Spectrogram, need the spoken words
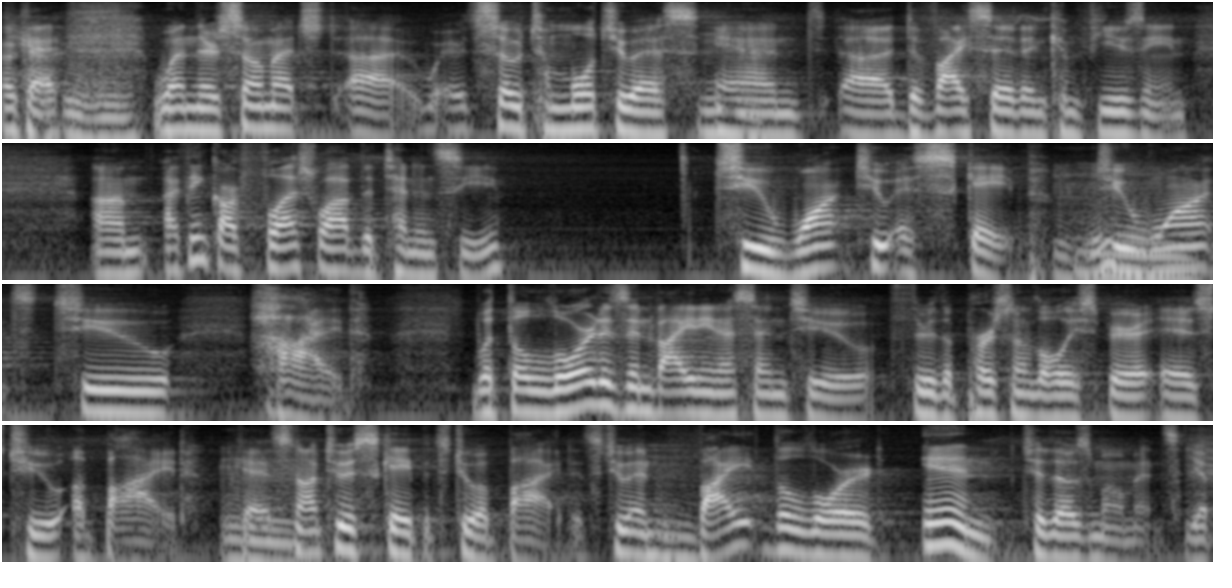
okay, mm-hmm. when there's so much, uh, it's so tumultuous mm-hmm. and uh, divisive and confusing, um, I think our flesh will have the tendency to want to escape, mm-hmm. to want to hide. What the Lord is inviting us into through the person of the Holy Spirit is to abide. Okay, mm. it's not to escape; it's to abide. It's to invite mm. the Lord into those moments. Yep.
